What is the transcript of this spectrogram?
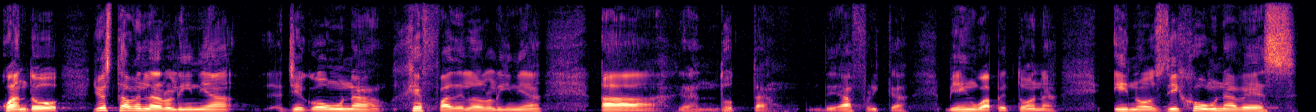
cuando yo estaba en la aerolínea, llegó una jefa de la aerolínea grandota de África, bien guapetona, y nos dijo una vez,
